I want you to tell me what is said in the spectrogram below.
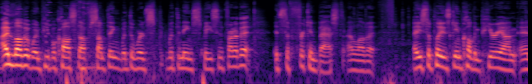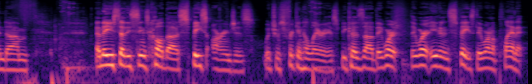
I love it when people call stuff something with the word with the name space in front of it. It's the freaking best. I love it. I used to play this game called Empyrion, and um, and they used to have these things called uh, space oranges, which was freaking hilarious because uh, they weren't they weren't even in space; they were on a planet,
